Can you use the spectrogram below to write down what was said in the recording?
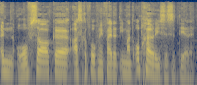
in hofsaake as gevolg van die feit dat iemand opgehou resusciteer het.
